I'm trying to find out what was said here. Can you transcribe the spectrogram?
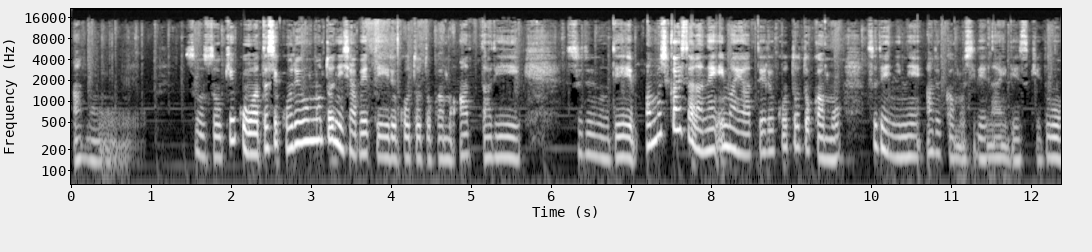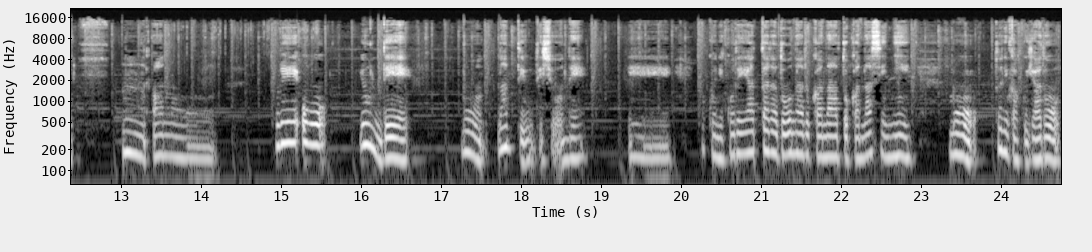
あのーそうそう、結構私これをもとに喋っていることとかもあったりするので、まあ、もしかしたらね、今やってることとかもすでにね、あるかもしれないですけど、うん、あのーこれを読んで、もう、なんて言うんでしょうね。えー、特にこれやったらどうなるかなとかなしに、もう、とにかくやろうっ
